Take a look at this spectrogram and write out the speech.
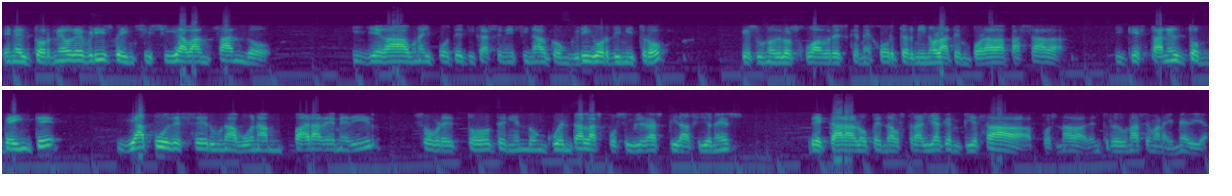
en el torneo de Brisbane, si sigue avanzando y llega a una hipotética semifinal con Grigor Dimitrov, que es uno de los jugadores que mejor terminó la temporada pasada y que está en el top 20, ya puede ser una buena vara de medir, sobre todo teniendo en cuenta las posibles aspiraciones de cara al Open de Australia que empieza, pues nada, dentro de una semana y media.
